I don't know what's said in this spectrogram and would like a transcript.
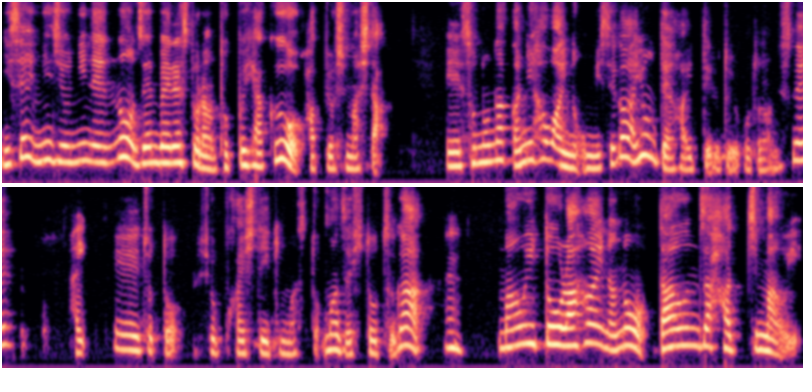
2022年の全米レストラントップ100を発表しました、えーその中にハワイのお店が4点入っているということなんですね。はい、えーちょっと紹介していきますと。まず一つが、うん。マウイ島ラハイナのダウン・ザ・ハッチ・マウイ、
